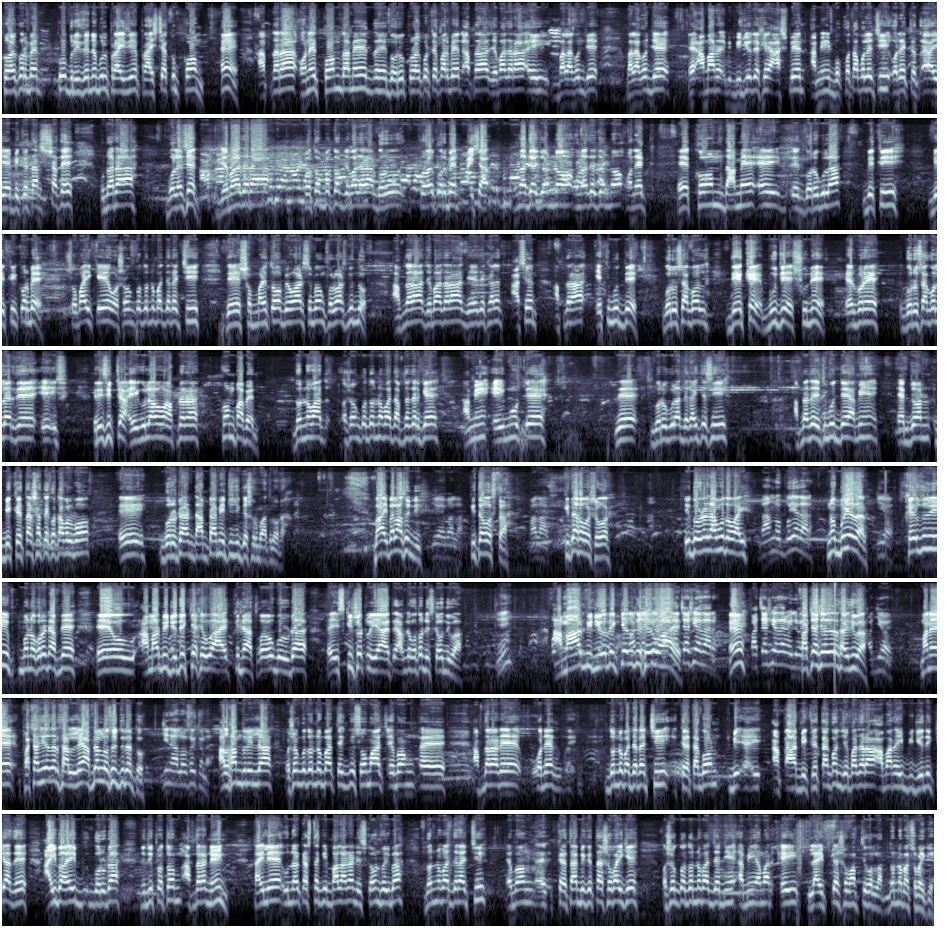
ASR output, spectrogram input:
ক্রয় করবেন, খুব রিজনেবল প্রাইসে প্রাইসটা খুব কম। হ্যাঁ আপনারা অনেক কম দামে গরু ক্রয় করতে পারবেন। আপনারা যেবা যারা এই বালাগঞ্জে বালাগঞ্জে আমার ভিডিও দেখে আসবেন, আমি কথা বলেছি, অনেক ক্রেতা- বিক্রেতার সাথে ওনারা বলেছেন, যেবা যারা প্রথম প্রথম যেবা যারা গরু ক্রয় করবেন, আইসা ওনাদের জন্য ওনাদের জন্য অনেক কম দামে এই গরুগুলা বিক্রি বিক্রি করবে। সবাইকে অসংখ্য ধন্যবাদ জানাচ্ছি যে সম্মানিত ভিউয়ার্স এবং ফলোয়ার্স বৃন্দ, আপনারা যেবা যারা যে যেখানে আসেন, আপনারা ইতিমধ্যে গরু, ছাগল দেখে, বুঝে, শুনে, এরপরে গরু, ছাগলের যে এই রিসিপ্টটা এইগুলাও আপনারা কম পাবেন। ধন্যবাদ, অসংখ্য ধন্যবাদ আপনাদেরকে। আমি এই মুহূর্তে যে গরুগুলা দেখাইতেছি, আপনাদের ইতিমধ্যে আমি একজন বিক্রেতার সাথে কথা বলব। এই গরুটার দামটা আমি একটু জিজ্ঞেস করব আতলোরা ভাই বেলা আসুননি কিতা অবস্থা? আছে। কিতা খবর সবর? এই গরুটার দাম কত ভাই? দাম নব্বই হাজার। নব্বই হাজার? কেউ যদি মনে করেন আপনি আমার ভিডিও দেখে কেউ আয় কিনা তো গরুটা স্ক্রিনশট লইয়া তে আপনি কত ডিসকাউন্ট দিবা? আমার ভিডিও দেখে যদি কেউ আয়। হ্যাঁ পঁচাশি হাজার ছাড়ি দিবা? মানে পঁচাশি হাজার ছাড়লে আপনার লস হইতো না তো? আলহামদুলিল্লাহ, অসংখ্য ধন্যবাদ থ্যাংক ইউ সো মাচ এবং আপনারা অনেক ধন্যবাদ জানাচ্ছি, ক্রেতাগণ আর বিক্রেতাগণ, যে যারা আমার এই ভিডিও দেখতে আছে আইবা এই গরুটা যদি প্রথম আপনারা নেন, তাইলে ওনার কাছ থেকে বালারা ডিসকাউন্ট হইবা। ধন্যবাদ জানাচ্ছি, এবং ক্রেতা, বিক্রেতা সবাইকে অসংখ্য ধন্যবাদ জানিয়ে আমি আমার এই লাইভটা সমাপ্তি করলাম। ধন্যবাদ সবাইকে।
